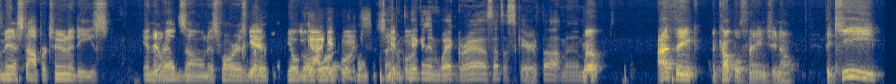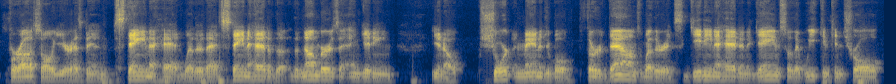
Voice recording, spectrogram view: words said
missed opportunities in the yep. red zone as far as yeah. whether it's a field goal you gotta or get points. Get points. Kicking in wet grass, that's a scary yep. thought, man. Well, I think a couple things, you know, the key for us all year has been staying ahead, whether that's staying ahead of the, the numbers and getting, you know, short and manageable third downs, whether it's getting ahead in a game so that we can control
